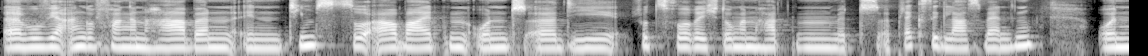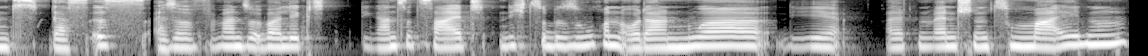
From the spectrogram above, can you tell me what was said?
äh, wo wir angefangen haben, in Teams zu arbeiten und äh, die Schutzvorrichtungen hatten mit Plexiglaswänden. Und das ist, also wenn man so überlegt, die ganze Zeit nicht zu besuchen oder nur die alten Menschen zu meiden.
